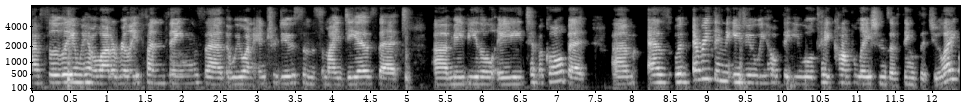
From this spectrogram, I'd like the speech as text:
Absolutely, and we have a lot of really fun things uh, that we want to introduce and some ideas that uh, may be a little atypical, but um, as with everything that you do, we hope that you will take compilations of things that you like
